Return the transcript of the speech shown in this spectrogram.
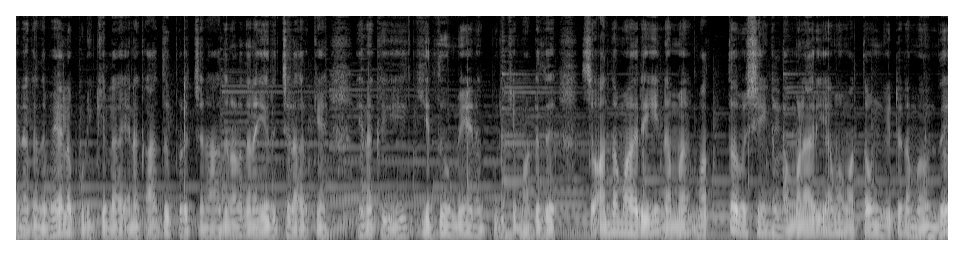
எனக்கு அந்த வேலை பிடிக்கல. எனக்கு அது பிரச்சனை. அதனால தான் நான் எரிச்சலாக இருக்கேன். எனக்கு எதுவுமே எனக்கு பிடிக்க மாட்டுது. ஸோ அந்த மாதிரி நம்ம மற்ற விஷயங்கள் நம்மளை அறியாமல் மற்றவங்ககிட்ட நம்ம வந்து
